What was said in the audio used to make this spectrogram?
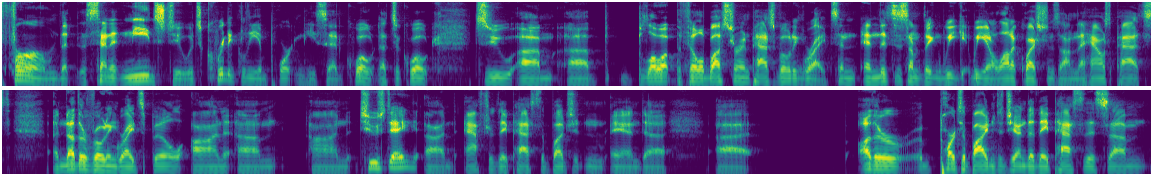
firm that the Senate needs to. It's critically important, he said. "Quote: That's a quote to um, uh, blow up the filibuster and pass voting rights." And and this is something we get we get a lot of questions on. The House passed another voting rights bill on um, on Tuesday, uh, after they passed the budget and and. Uh, uh, other parts of Biden's agenda. They passed this um,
